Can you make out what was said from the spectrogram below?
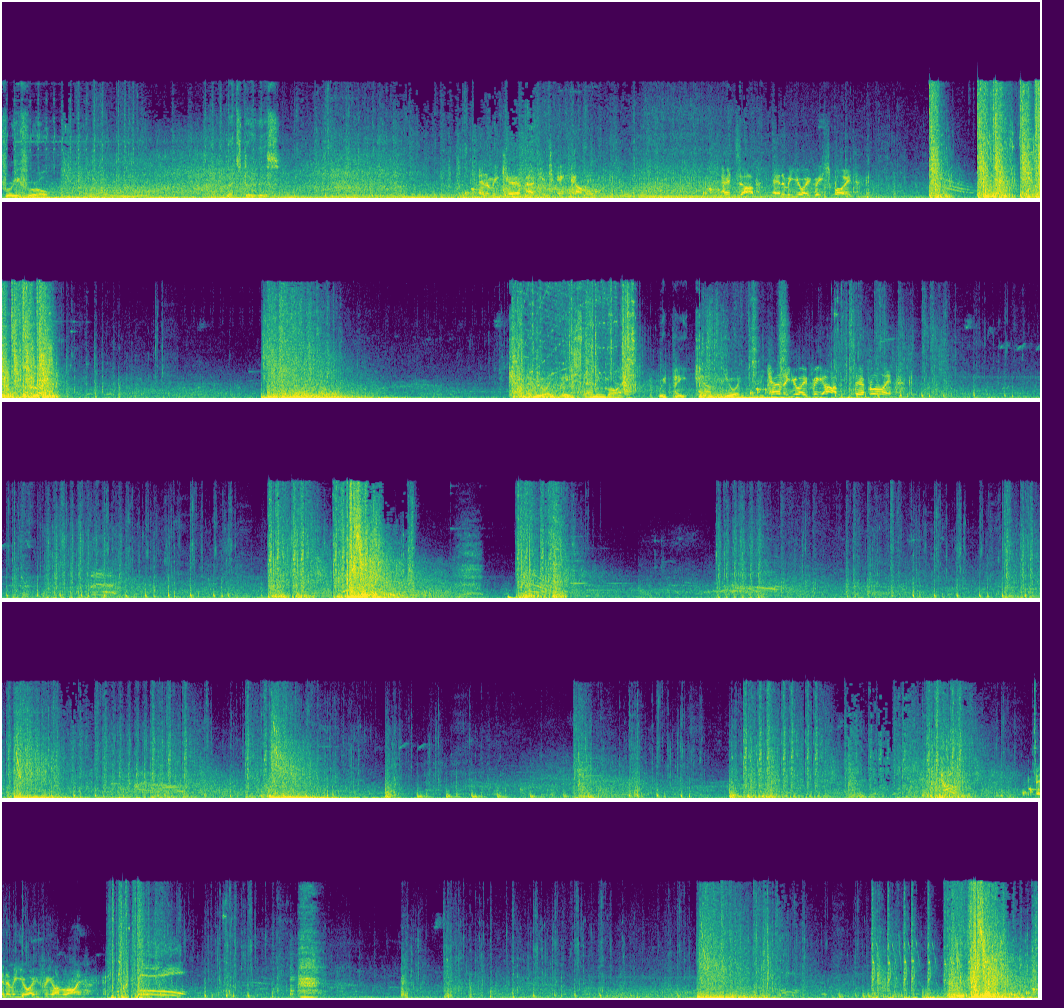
Free for all. Let's do this. Enemy care package incoming. Heads up, enemy UAV spotted. Counter UAV standing by. Repeat, counter UAV. Counter UAV up, they're blind. UAV online.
